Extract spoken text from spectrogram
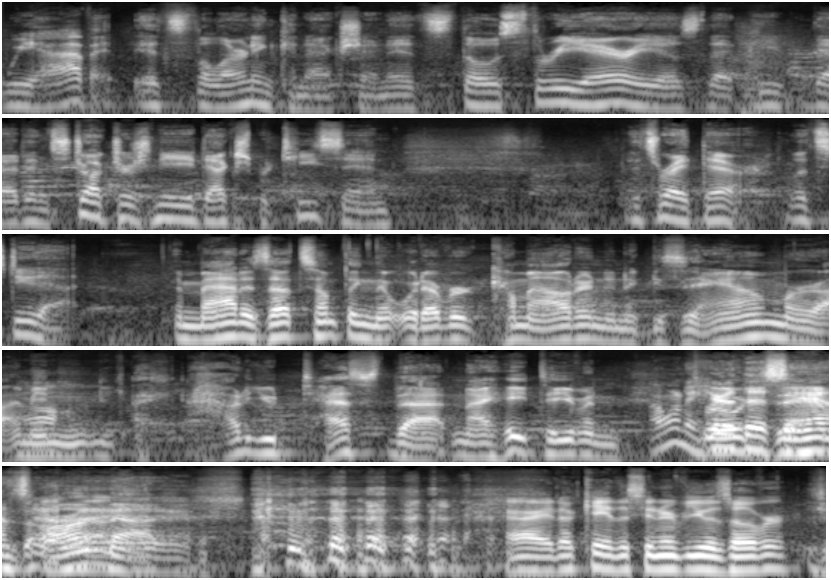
we have it. It's the learning connection. It's those three areas that pe- that instructors need expertise in. It's right there. Let's do that and Matt, is that something that would ever come out in an exam, or I mean, oh. how do you test that? And I hate to even I want to hear this answer on that. All right, okay, this interview is over.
